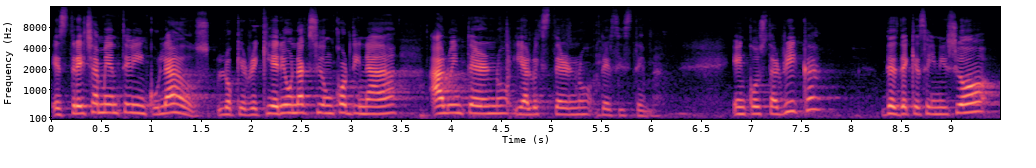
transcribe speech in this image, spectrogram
estrechamente vinculados, lo que requiere una acción coordinada a lo interno y a lo externo del sistema. En Costa Rica, desde que se inició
